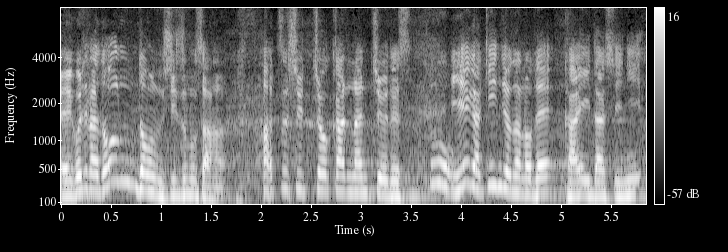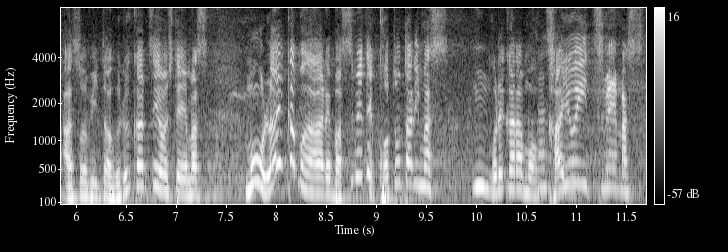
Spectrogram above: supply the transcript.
えーこちらどんどん沈むさん。初出張観覧中です。お家が近所なので買い出しに遊びとフル活用しています。もうライカムがあれば全て事足ります、うん。これからも通い詰めます。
